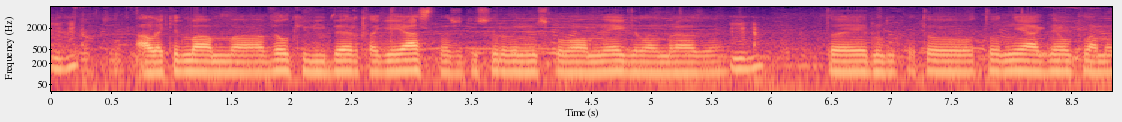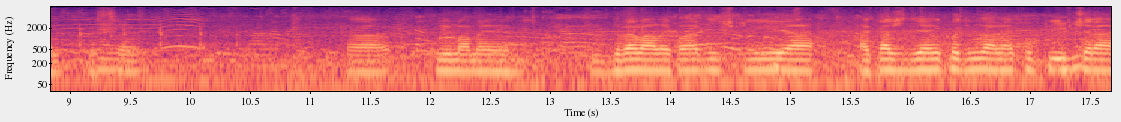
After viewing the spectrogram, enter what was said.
Mhm. ale keď mám a, veľký výber, tak je jasné, že tú surovinu schovávam niekde len mráze. Mhm. To je jednoduché, to, to nejak neoklamem. Proste. A my máme dve malé chladničky a, a každý deň chodím na nákupy. Včera,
